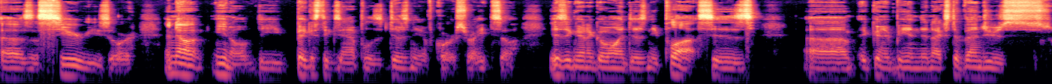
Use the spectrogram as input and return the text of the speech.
as a series or and now you know the biggest example is disney of course right? So is it going to go on disney plus? Is um, it going to be in the next avengers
